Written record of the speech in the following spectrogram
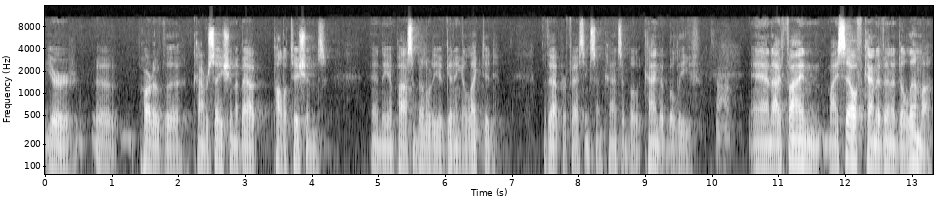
your uh, part of the conversation about politicians and the impossibility of getting elected without professing some kinds of, bel- kind of belief. Uh-huh. And I find myself kind of in a dilemma.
